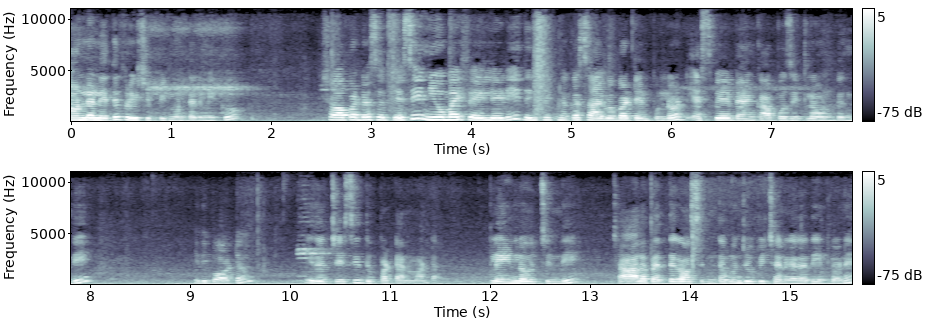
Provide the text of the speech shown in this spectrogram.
ఆన్లైన్ అయితే ఫ్రీ షిప్పింగ్ ఉంటుంది మీకు. షాప్ అడ్రస్ వచ్చేసి New My Fair Lady Dilsukh Nagar Saibaba టెంపుల్లో ఎస్బీఐ బ్యాంక్ ఆపోజిట్లో ఉంటుంది. ఇది బాటమ్. ఇది వచ్చేసి దుప్పట్ట అనమాట ప్లెయిన్లో వచ్చింది. చాలా పెద్దగా వస్తుంది. ఇంతకుముందు చూపించాను కదా దీంట్లోనే.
